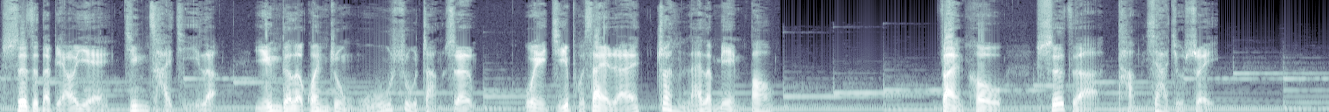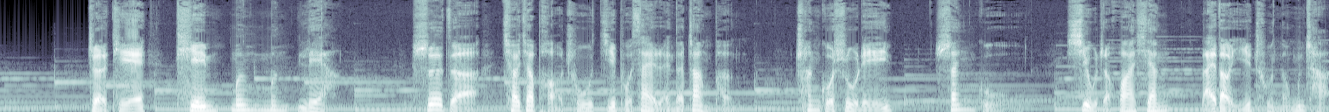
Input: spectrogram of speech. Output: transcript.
狮子的表演精彩极了，赢得了观众无数掌声，为吉普赛人赚来了面包。饭后，狮子躺下就睡。这天天蒙蒙亮，狮子悄悄跑出吉普赛人的帐篷，穿过树林、山谷，嗅着花香，来到一处农场。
